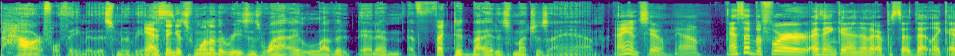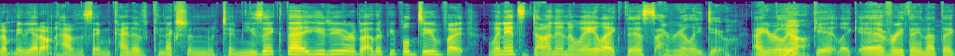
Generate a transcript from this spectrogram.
powerful theme of this movie. And I think it's one of the reasons why I love it and am affected by it as much as I am. I am too. Um, yeah. I said before, I think in another episode that like I don't maybe I don't have the same kind of connection to music that you do or that other people do, but when it's done in a way like this, I really do. I really Yeah. get like everything that the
